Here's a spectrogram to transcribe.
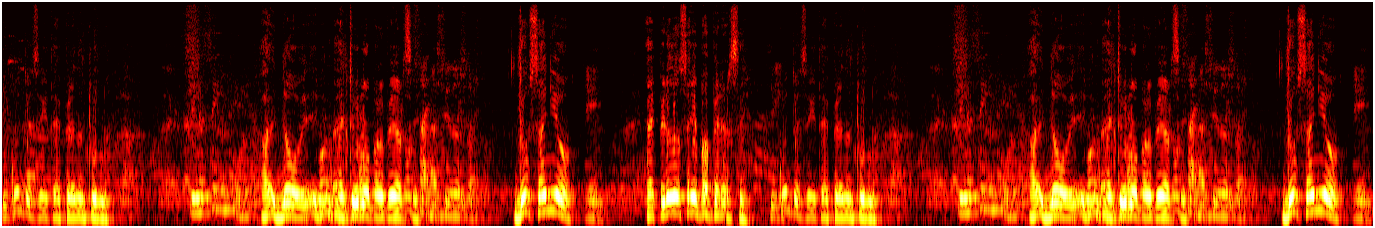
¿Y cuánto hace que está esperando el turno? De las seis y media. Ah, no, el, el turno para operarse. Hace dos años. ¿Dos años? Sí. Ah, esperó dos años para operarse. ¿Y cuánto hace que está esperando el turno? De las seis y media. Ah, no, el, el turno para operarse. Hace dos años. ¿Dos años? Sí.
